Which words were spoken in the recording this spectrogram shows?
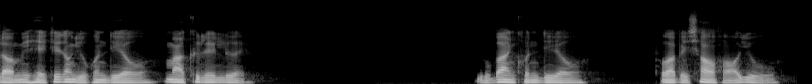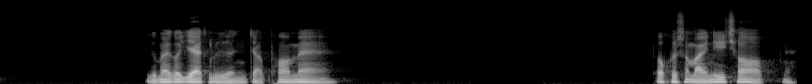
เรามีเหตุที่ต้องอยู่คนเดียวมากขึ้นเรื่อยๆ อยู่บ้านคนเดียว เพราะว่าไปเช่าหออยู่ หรือไม่ก็แยกเรือนจากพ่อแม่ เพราะคนสมัยนี้ชอบนะ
